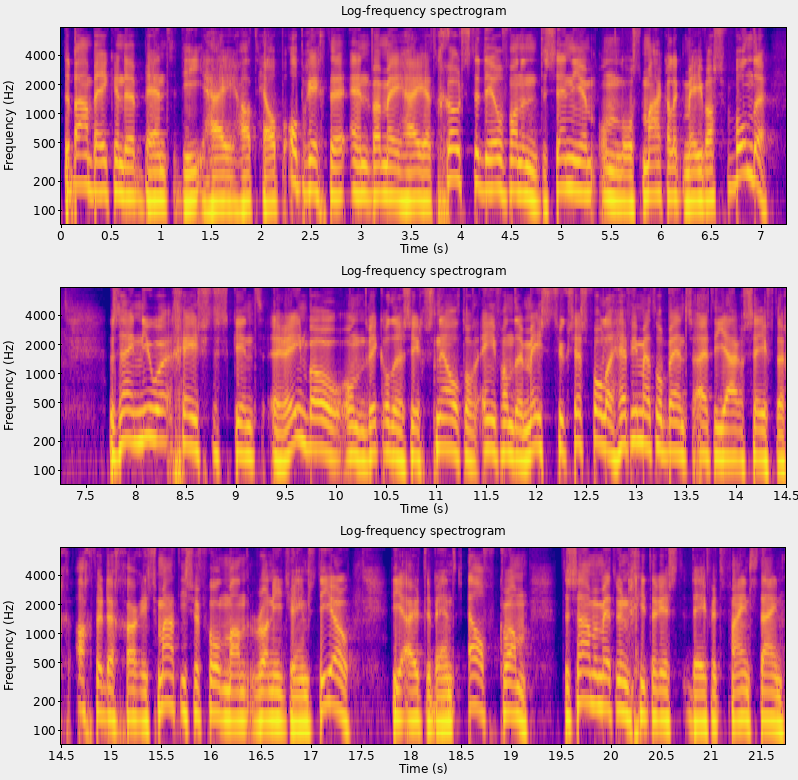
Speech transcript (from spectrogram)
De baanbrekende band die hij had helpen oprichten... en waarmee hij het grootste deel van een decennium onlosmakelijk mee was verbonden. Zijn nieuwe geesteskind Rainbow ontwikkelde zich snel tot een van de meest succesvolle heavy metal bands uit de jaren 70 achter de charismatische frontman Ronnie James Dio, die uit de band Elf kwam, tezamen met hun gitarist David Feinstein.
